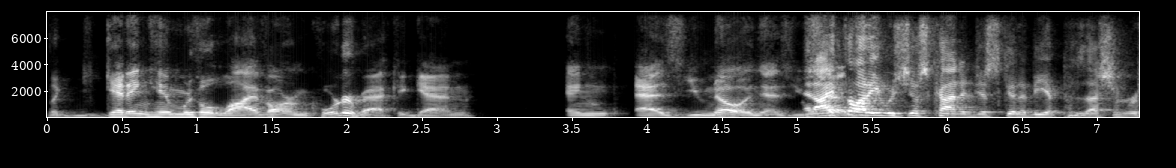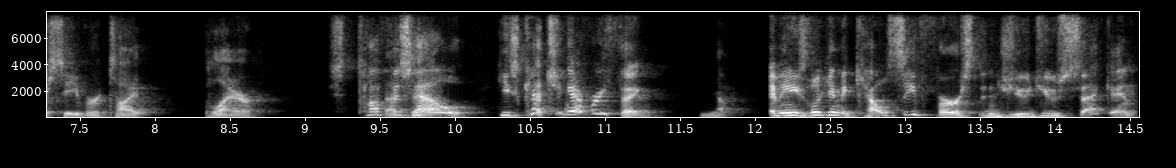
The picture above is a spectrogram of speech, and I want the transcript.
Like getting him with a live arm quarterback again. And as you know, and as you and said, I thought he was just kind of just going to be a possession receiver type player. He's tough That's as hell. He's catching everything. Yep. I mean, he's looking to Kelce first and Juju second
